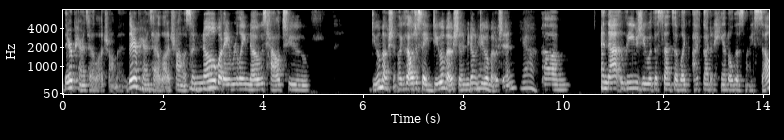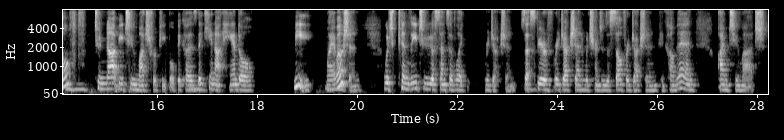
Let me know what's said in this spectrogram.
their parents had a lot of trauma their parents had a lot of trauma so mm-hmm. nobody really knows how to do emotion like i'll just say do emotion we don't yeah. do emotion yeah um and that leaves you with a sense of like i've got to handle this myself mm-hmm. to not be too much for people because they mm-hmm. cannot handle me my mm-hmm. emotion which can lead to a sense of like rejection so that mm-hmm. spirit of rejection which turns into self rejection can come in i'm too much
